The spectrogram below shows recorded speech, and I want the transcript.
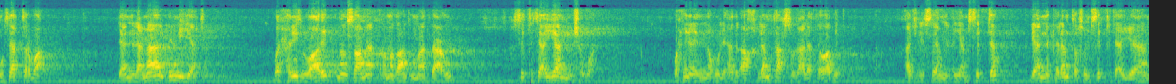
وثلاثة أرباع لأن الأعمال بالنيات. والحديث الوارد من صام رمضان ثم أتبعه ستة أيام من شوال. وحينئذ نقول لهذا الأخ لم تحصل على ثواب أجل صيام الأيام الستة لأنك لم تصم ستة أيام.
